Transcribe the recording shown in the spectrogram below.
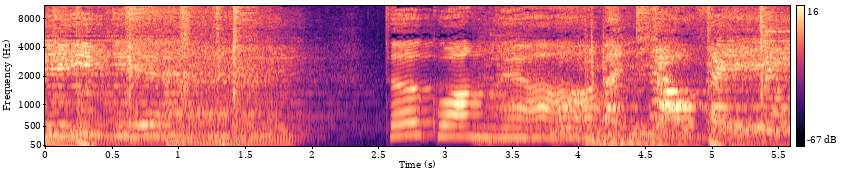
一片的光亮。我们要飞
